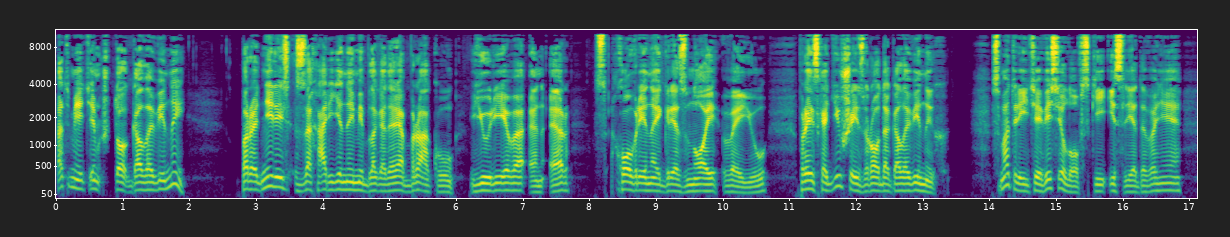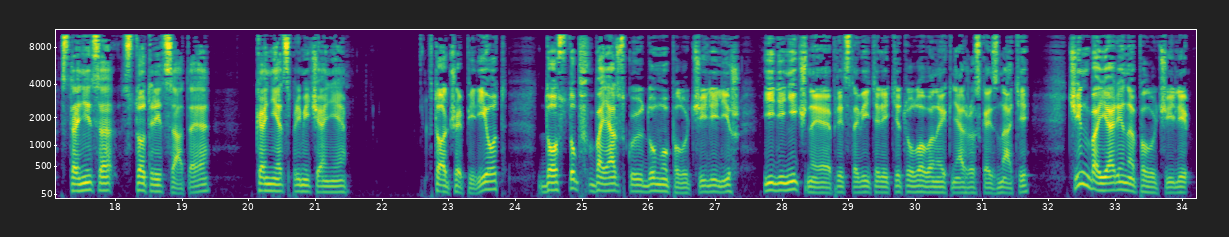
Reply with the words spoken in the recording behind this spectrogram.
Отметим, что Головины породнились с Захарьиными благодаря браку Юрьева Н.Р. с Ховриной Грязной В.Ю., происходившей из рода Головиных. Смотрите Веселовский исследование, страница 130, конец примечания. В тот же период доступ в Боярскую думу получили лишь единичные представители титулованной княжеской знати. Чин боярина получили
